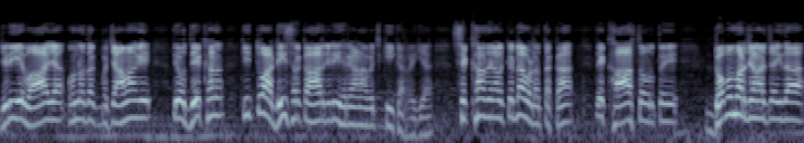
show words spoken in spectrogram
ਜਿਹੜੀ ਇਹ ਆਵਾਜ਼ ਆ, ਉਹਨਾਂ ਤੱਕ ਪਹੁੰਚਾਵਾਂਗੇ ਤੇ ਉਹ ਦੇਖਣ ਕਿ ਤੁਹਾਡੀ ਸਰਕਾਰ ਜਿਹੜੀ ਹਰਿਆਣਾ ਵਿੱਚ ਕੀ ਕਰ ਰਹੀ ਆ। ਸਿੱਖਾਂ ਦੇ ਨਾਲ ਕਿੰਨਾ ਵੱਡਾ ਧੱਕਾ ਤੇ ਖਾਸ ਤੌਰ ਤੇ ਡੁੱਬ ਮਰ ਜਾਣਾ ਚਾਹੀਦਾ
